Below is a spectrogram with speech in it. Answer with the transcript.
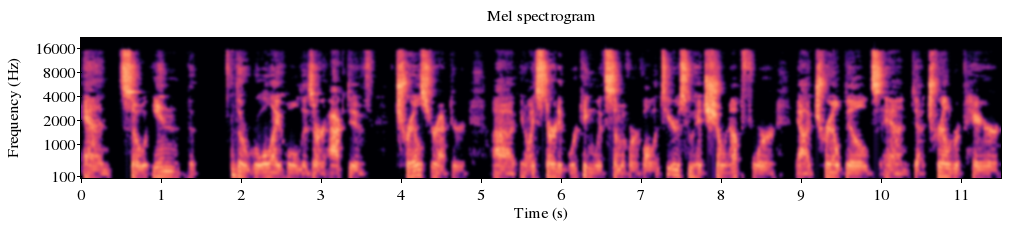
And so in the, the role I hold as our active trails director, uh, you know, I started working with some of our volunteers who had shown up for uh, trail builds and uh, trail repair.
